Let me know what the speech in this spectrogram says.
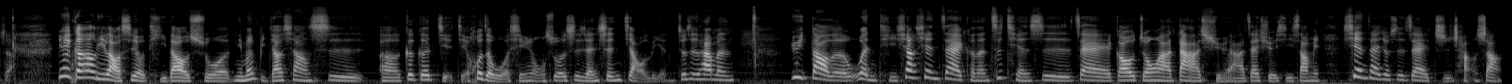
长。因为刚刚李老师有提到说，你们比较像是呃哥哥姐姐，或者我形容说是人生教练，就是他们。遇到了问题，像现在可能之前是在高中啊、大学啊，在学习上面，现在就是在职场上。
